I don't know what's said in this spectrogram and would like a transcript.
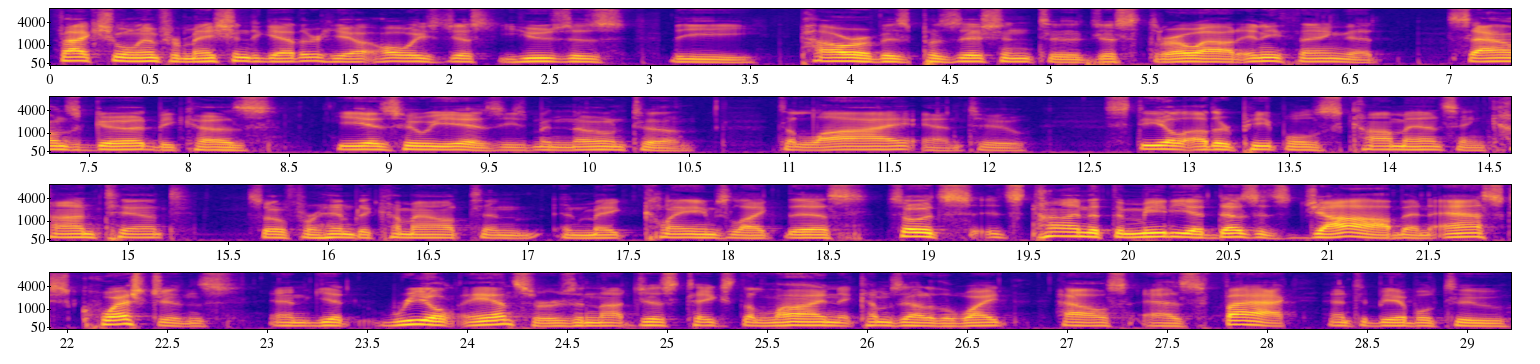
factual information together. He always just uses the power of his position to just throw out anything that sounds good because he is who he is. He's been known to to lie and to steal other people's comments and content. So for him to come out and, and make claims like this, so it's it's time that the media does its job and asks questions and get real answers and not just takes the line that comes out of the White House as fact and to be able to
